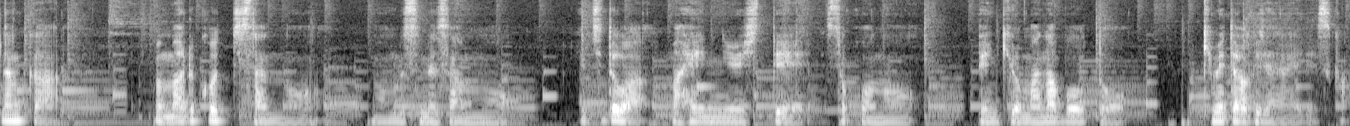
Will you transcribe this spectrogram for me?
なんか、マルコッチさんの娘さんも一度は編入してそこの勉強を学ぼうと決めたわけじゃないですか。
